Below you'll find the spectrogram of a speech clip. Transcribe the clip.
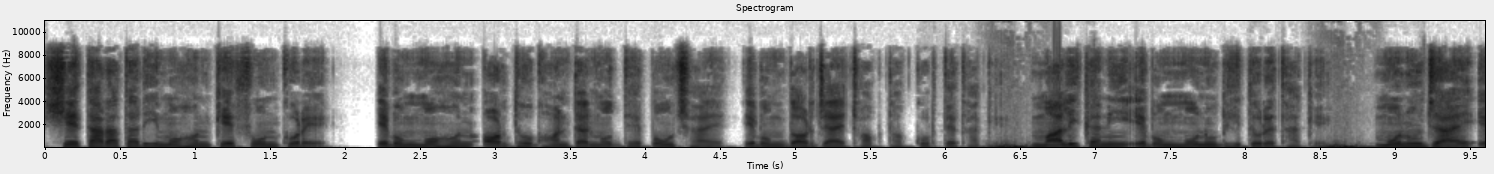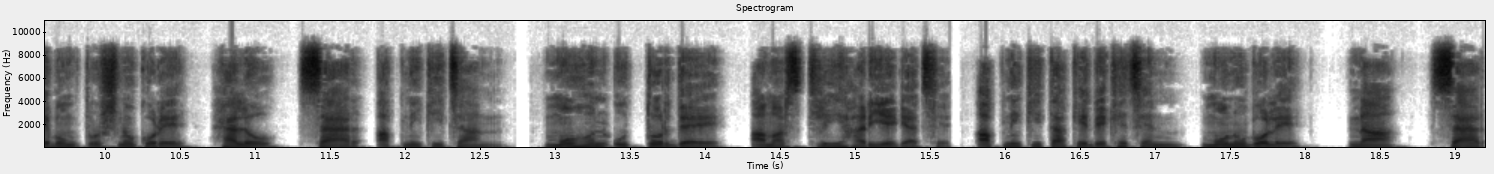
সে তাড়াতাড়ি মোহনকে ফোন করে এবং মোহন অর্ধ ঘণ্টার মধ্যে পৌঁছায় এবং দরজায় ঠকঠক করতে থাকে। মালিকানি এবং মনু ভিতরে থাকে। মনু যায় এবং প্রশ্ন করে, হ্যালো, স্যার, আপনি কি চান? মোহন উত্তর দেয়, আমার স্ত্রী হারিয়ে গেছে। আপনি কি তাকে দেখেছেন? মনু বলে, না, স্যার,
